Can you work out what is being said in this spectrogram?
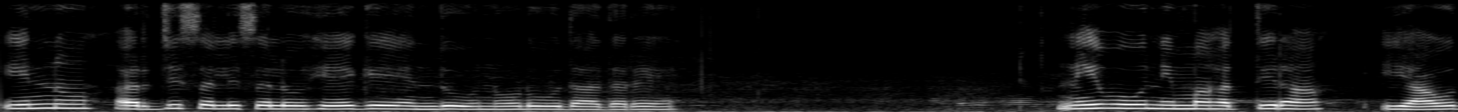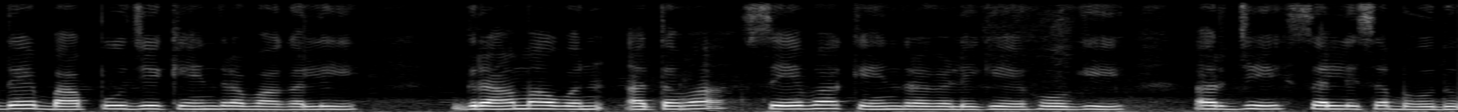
ಇನ್ನು ಅರ್ಜಿ ಸಲ್ಲಿಸಲು ಹೇಗೆ ಎಂದು ನೋಡುವುದಾದರೆ, ನೀವು ನಿಮ್ಮ ಹತ್ತಿರ ಯಾವುದೇ ಬಾಪೂಜಿ ಕೇಂದ್ರವಾಗಲಿ, ಗ್ರಾಮ ಒನ್ ಅಥವಾ ಸೇವಾ ಕೇಂದ್ರಗಳಿಗೆ ಹೋಗಿ ಅರ್ಜಿ ಸಲ್ಲಿಸಬಹುದು.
